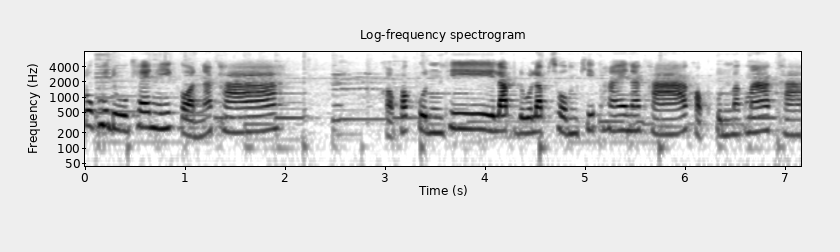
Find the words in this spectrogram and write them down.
ลูกๆ ให้ดูแค่นี้ก่อนนะคะ ขอบพระคุณที่รับดูรับชมคลิปให้นะคะ ขอบคุณมากๆค่ะ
